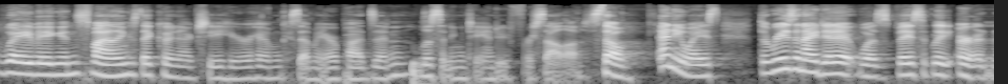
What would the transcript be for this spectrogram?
waving and smiling because I couldn't actually hear him because I had my AirPods in listening to Andrew Frisella. So anyways, the reason I did it was basically, or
